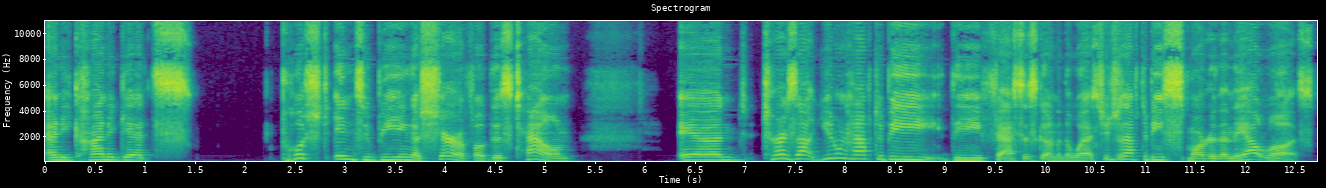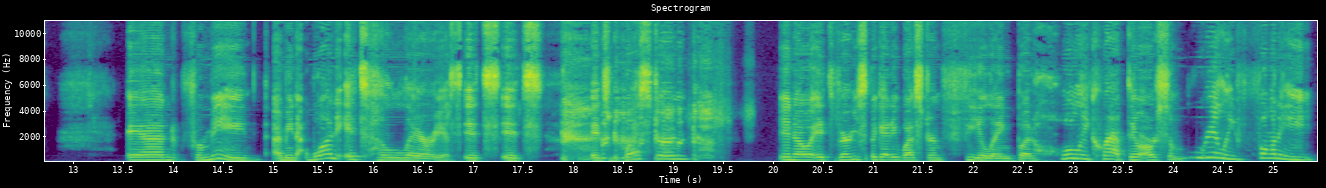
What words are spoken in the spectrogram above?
and he kind of gets pushed into being a sheriff of this town and turns out you don't have to be the fastest gun in the West. You just have to be smarter than the outlaws. And for me, I mean, one, it's hilarious. It's it's it's Western, you know, it's very spaghetti Western feeling, but holy crap, there are some really funny,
